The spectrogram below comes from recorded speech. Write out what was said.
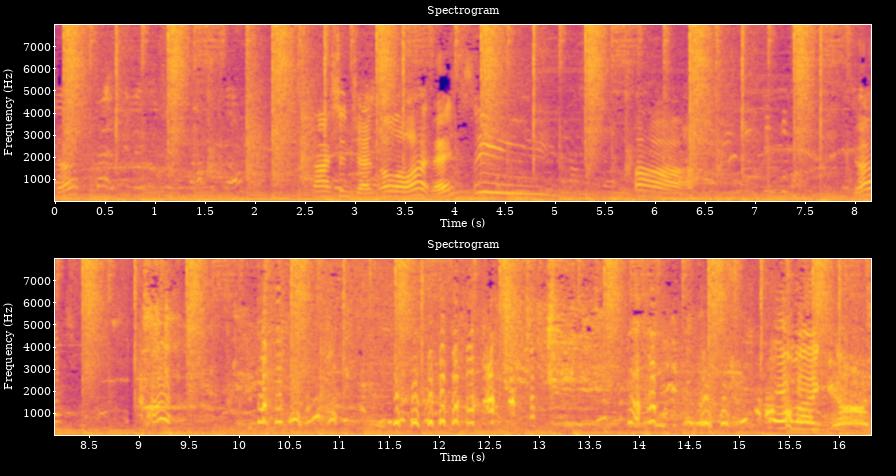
yeah. Nice and gentle, I like this. Whee! Ah. Yeah? oh my god!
